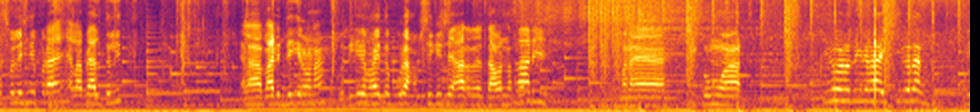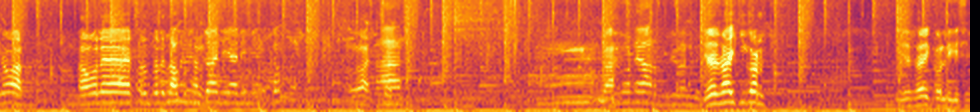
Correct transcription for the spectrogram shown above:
আমরা চলেছি প্রায় এলা বেলতলি এলা বাড়ির দিকে রওনা। ওদিকে ভাই তো পুরো হাফসে গেছে আর যাওয়ার না বাড়ি মানে কি কমু আর? কি খবর ওদিকে ভাই? কি বলেন কি খবর? যাচ্ছেন। এনজয় নিয়ে আনিনি একদম। আচ্ছা। আর জীবনে আর জীবন ভাই কি করেন? বিরেশ ভাই গলি গেছি।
